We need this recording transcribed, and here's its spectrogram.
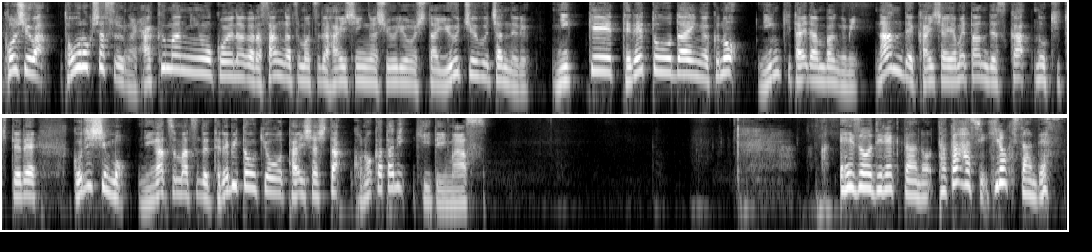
今週は登録者数が100万人を超えながら3月末で配信が終了した YouTube チャンネル日経テレ東大学の人気対談番組なんで会社辞めたんですか？の聞き手でご自身も2月末でテレビ東京を退社したこの方に聞いています。映像ディレクターの高橋弘樹さんです。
